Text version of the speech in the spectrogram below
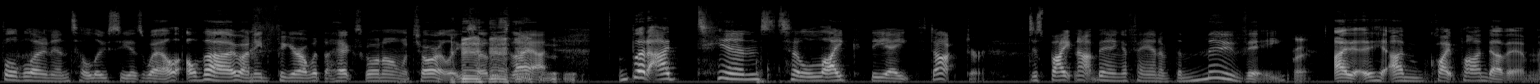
full blown into Lucie as well. Although I need to figure out what the heck's going on with Charley, so there's that. But I tend to like the Eighth Doctor, despite not being a fan of the movie. Right. I I'm quite fond of him,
